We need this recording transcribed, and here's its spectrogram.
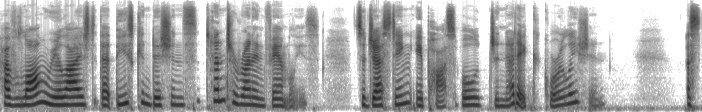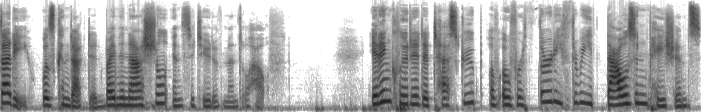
have long realized that these conditions tend to run in families, suggesting a possible genetic correlation. A study was conducted by the National Institute of Mental Health. It included a test group of over 33,000 patients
